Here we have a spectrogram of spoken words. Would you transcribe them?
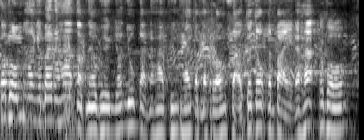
ก็ผมผ่านกันไปนะฮะกับแนวเพลงย้อนยุคกันนะฮะทิ้งท้ายกับนักร้องสาวโจ๊กๆกันไปนะฮะ ครับผม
